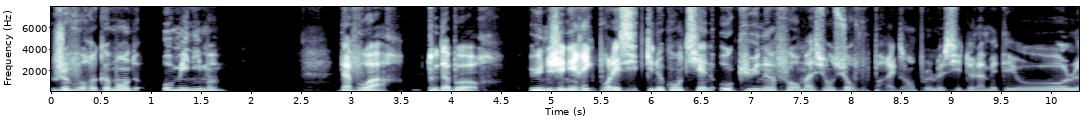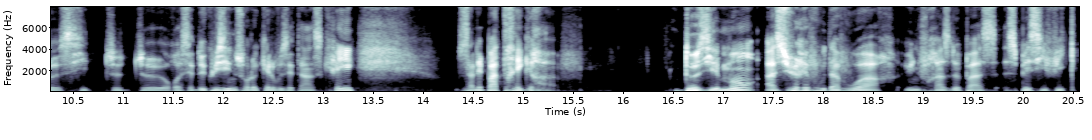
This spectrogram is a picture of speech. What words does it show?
je vous recommande au minimum d'avoir tout d'abord une générique pour les sites qui ne contiennent aucune information sur vous. Par exemple, le site de la météo, le site de recettes de cuisine sur lequel vous êtes inscrit. Ça n'est pas très grave. Deuxièmement, assurez-vous d'avoir une phrase de passe spécifique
